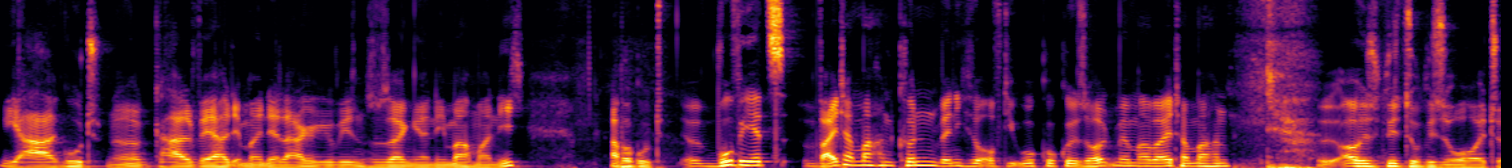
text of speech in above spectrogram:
Ja, gut, ne? Karl wäre halt immer in der Lage gewesen zu sagen, ja, nee, mach mal nicht. Aber gut, äh, wo wir jetzt weitermachen können, wenn ich so auf die Uhr gucke, sollten wir mal weitermachen. Äh, Aber es wird sowieso heute.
